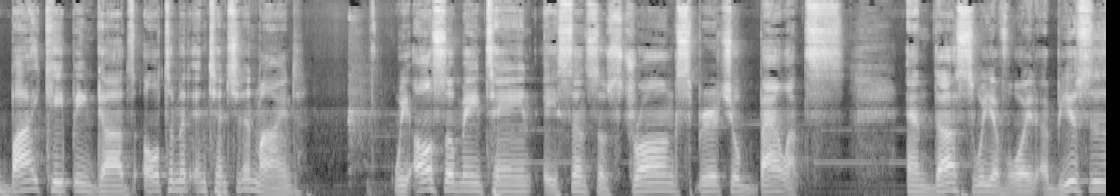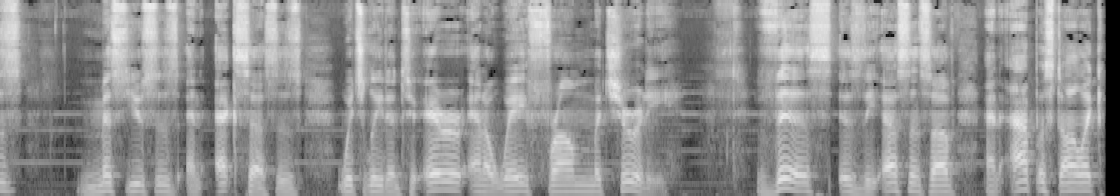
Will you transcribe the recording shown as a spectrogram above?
By keeping God's ultimate intention in mind, we also maintain a sense of strong spiritual balance, and thus we avoid abuses, misuses, and excesses which lead into error and away from maturity. This is the essence of an apostolic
